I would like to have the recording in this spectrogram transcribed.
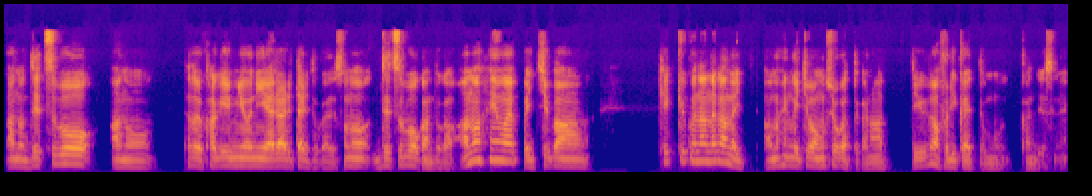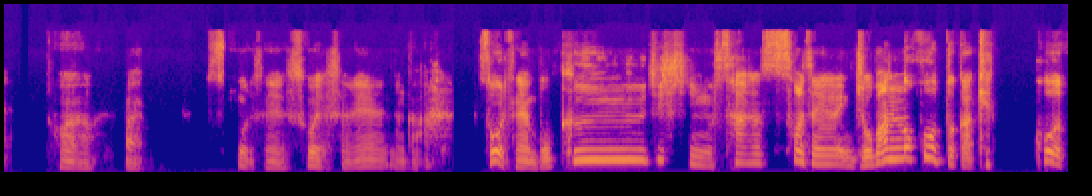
あの、絶望、あの、例えば影見にやられたりとかで、その絶望感とか、あの辺はやっぱ一番、結局なんだかんだ、あの辺が一番面白かったかなっていうのは振り返って思う感じですね。はい。はい。そうですね。すごいですよね。なんか、そうですね。僕自身もさ、そうですね。序盤の方とか結構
